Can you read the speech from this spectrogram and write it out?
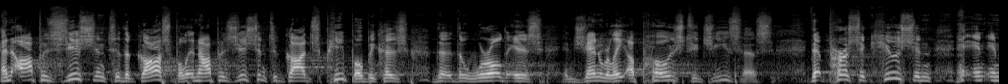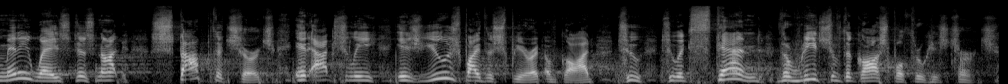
and opposition to the gospel, in opposition to God's people, because the, the world is generally opposed to Jesus, that persecution in, in many ways does not stop the church. It actually is used by the Spirit of God to, to extend the reach of the gospel through his church.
